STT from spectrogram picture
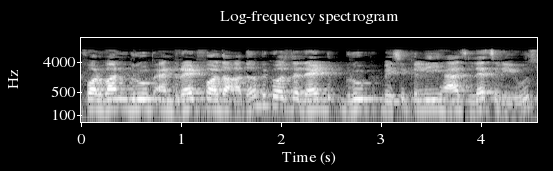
for one group and red for the other? Because the red group basically has less reuse.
